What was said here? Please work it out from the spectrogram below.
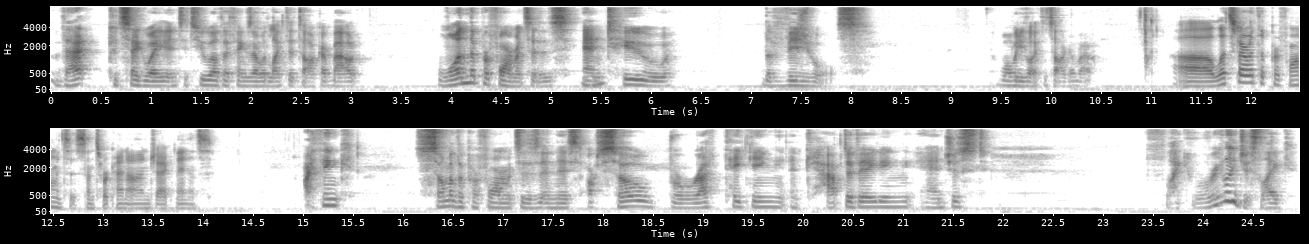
that could segue into two other things I would like to talk about. One, the performances, and two, the visuals. What would you like to talk about? Uh, let's start with the performances since we're kind of on Jack Nance. I think some of the performances in this are so breathtaking and captivating and just like really just like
